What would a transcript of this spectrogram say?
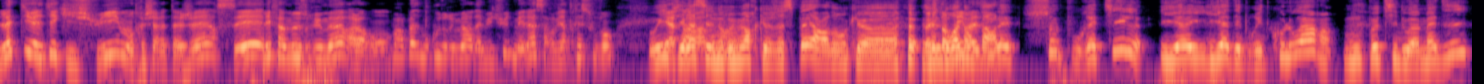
L'actualité qui suit, mon très cher étagère, c'est les fameuses rumeurs. Alors, on parle pas de beaucoup de rumeurs d'habitude, mais là, ça revient très souvent. Oui, Et puis là c'est une rumeur que j'espère, donc euh, Ouais. Bah, j'ai je le droit d'en parler. Se pourrait-il il y, a, il y a des bruits de couloir. Mon petit doigt m'a dit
